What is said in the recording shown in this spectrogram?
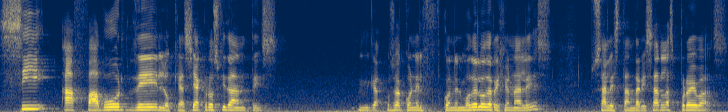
Sí, a favor de lo que hacía CrossFit antes, o sea, con el, con el modelo de regionales, pues al estandarizar las pruebas,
